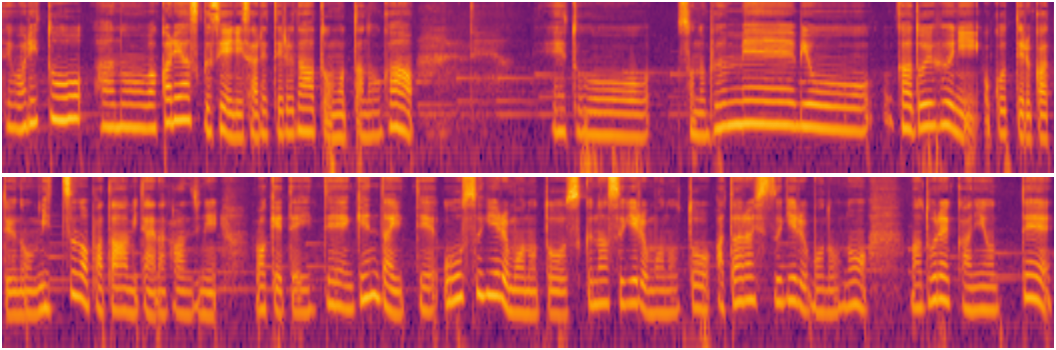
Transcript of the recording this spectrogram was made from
で割とあの分かりやすく整理されてるなと思ったのがえっ、ー、とその文明病がどういうふうに起こってるかっていうのを3つのパターンみたいな感じに分けていて現代って多すぎるものと少なすぎるものと新しすぎるものの、まあ、どれかによって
